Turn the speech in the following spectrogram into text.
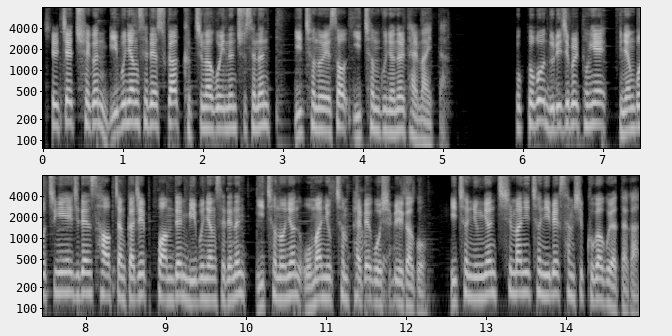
실제 최근 미분양 세대수가 급증하고 있는 추세는 2005에서 2009년을 닮아 있다. 국토부 누리집을 통해 분양보증이 해지된 사업장까지 포함된 미분양 세대는 2005년 56,851가구, 2006년 72,239가구였다가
